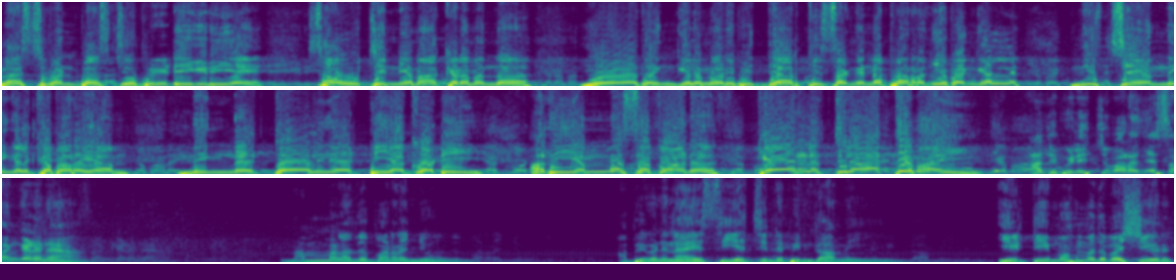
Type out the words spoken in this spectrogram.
plus one plus two pre ഡിഗ്രിയെ സൗജന്യമാക്കണമെന്ന് ഏതെങ്കിലും ഒരു വിദ്യാർത്ഥി സംഘടന പറഞ്ഞുവെങ്കിൽ നിശ്ചയം നിങ്ങൾക്ക് പറയാം. നിങ്ങൾ തോളിലെട്ടിയ കൊടി അത് എം എസ് എഫ് ആണ്. കേരളത്തിൽ ആദ്യമായി അത് വിളിച്ചു പറഞ്ഞ സംഘടന. നമ്മളത് പറഞ്ഞു. അഭിമനായ സി എച്ചിന്റെ പിൻഗാമി. ഇ ടി മുഹമ്മദ് ബഷീർ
